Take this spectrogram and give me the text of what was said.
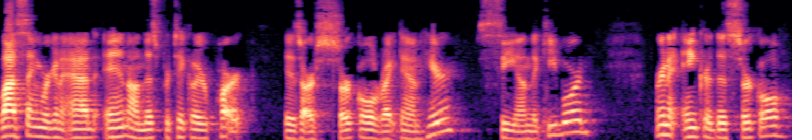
Last thing we're going to add in on this particular part is our circle right down here. C on the keyboard. We're going to anchor this circle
